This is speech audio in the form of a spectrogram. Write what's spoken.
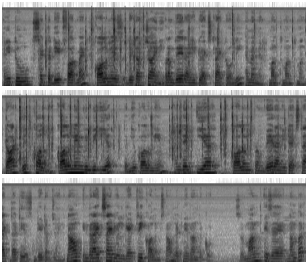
I need to set the date format. Column is date of joining. From there, I need to extract only MMM, month, month, month. Dot with column. Column name will be year, the new column name. And then year column from where I need to extract that is date of joining. Now in the right side, we'll get three columns. Now let me run the code. So month is a number.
